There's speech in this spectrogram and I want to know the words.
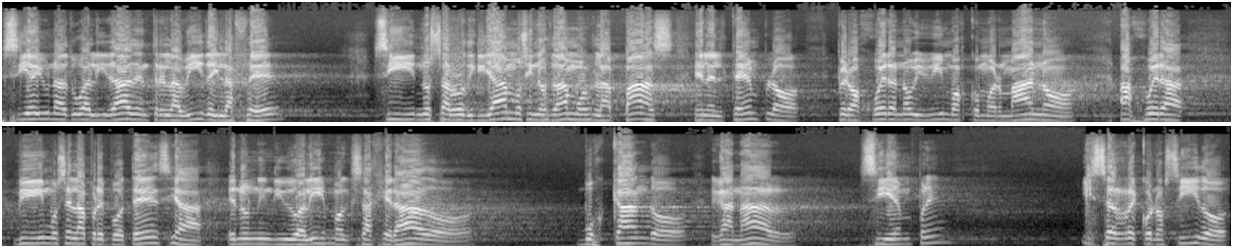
si hay una dualidad entre la vida y la fe? Si nos arrodillamos y nos damos la paz en el templo, pero afuera no vivimos como hermanos, Afuera vivimos en la prepotencia, en un individualismo exagerado, buscando ganar siempre y ser reconocido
